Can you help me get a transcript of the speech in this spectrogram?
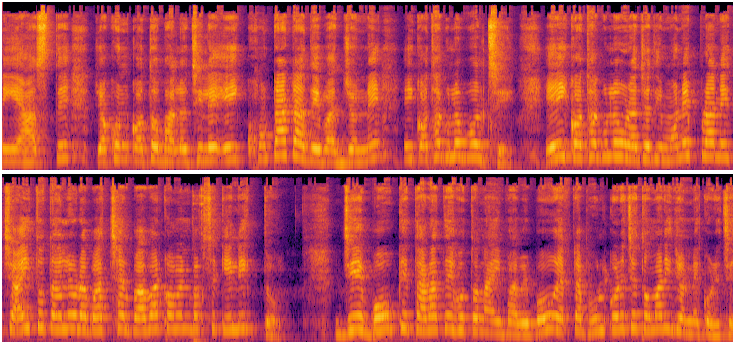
নিয়ে আসতে যখন কত ভালো ছিল, এই খোঁটাটা দেবার জন্যে এই কথাগুলো বলছে। এই কথাগুলো ওরা যদি মনে প্রাণে চাইতো, তাহলে ওরা বাচ্চার বাবার কমেন্ট বক্সে গিয়ে লিখতো। যে বউকে তাড়াতে হতো না এইভাবে, বউ একটা ভুল করেছে, তোমারই জন্যে করেছে।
